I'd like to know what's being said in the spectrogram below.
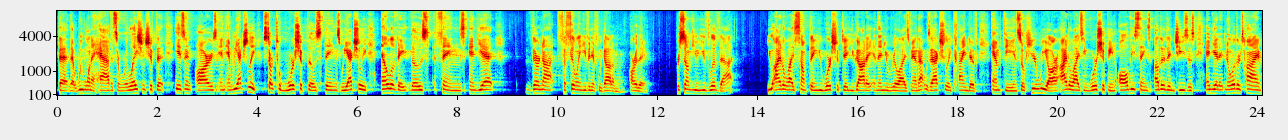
that, that we want to have. It's a relationship that isn't ours. And, and we actually start to worship those things. We actually elevate those things. And yet, they're not fulfilling even if we got them, are they? For some of you, you've lived that. You idolized something, you worshiped it, you got it, and then you realize, man, that was actually kind of empty. And so here we are, idolizing, worshiping all these things other than Jesus, and yet at no other time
